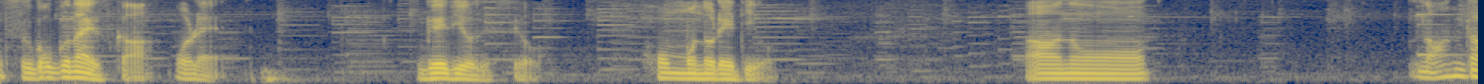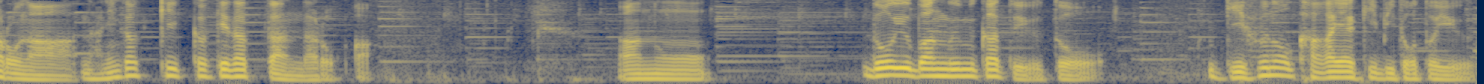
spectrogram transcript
すごくないですか？これレディオですよ。本物レディオ。あのーなんだろうな。何がきっかけだったんだろうか。あのーどういう番組かというと岐阜の輝き人という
